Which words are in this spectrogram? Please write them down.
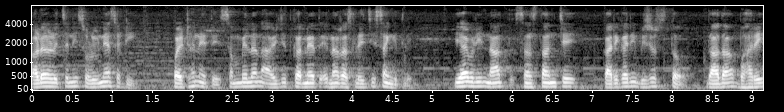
अडअडचणी सोडविण्यासाठी पैठण येथे संमेलन आयोजित करण्यात येणार असल्याचे सांगितले. यावेळी नाथ संस्थांचे कार्यकारी विश्वस्त दादा भारे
